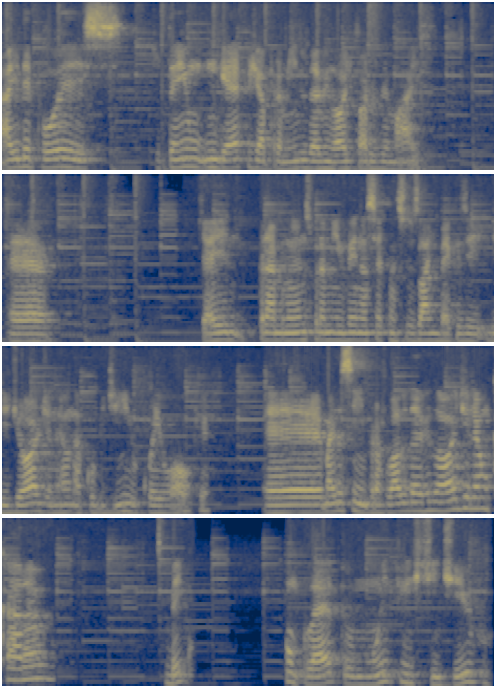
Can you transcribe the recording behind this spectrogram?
aí depois tu tem um, um gap já para mim do Devin Lloyd para os demais. É, que aí, pelo menos para mim, vem na sequência dos linebackers de, de Georgia, né, o Nakubidin, o Quay Walker. É, mas assim, para falar do Devin Lloyd, ele é um cara bem completo, muito instintivo,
